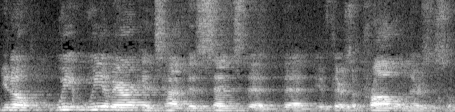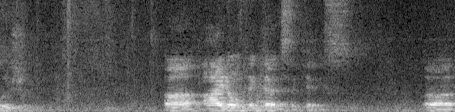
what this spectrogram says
you know, we, we Americans have this sense that, that if there's a problem, there's a solution. Uh, I don't think that's the case. Uh,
